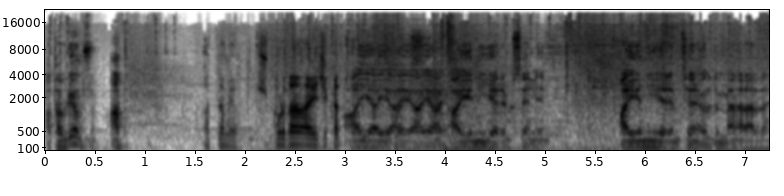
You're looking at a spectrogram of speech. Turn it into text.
Atabiliyor musun? At. Atamıyorum. Şu buradan ayıcık atıyorum. Ay ay ay ay ay ayını yerim senin. Ayını yerim senin öldüm ben herhalde.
